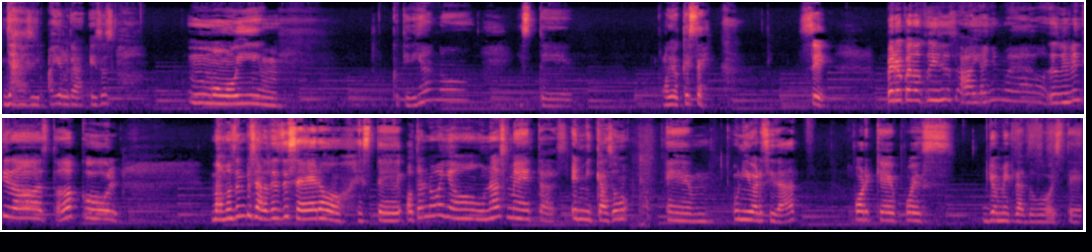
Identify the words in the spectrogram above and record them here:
ya decir, ay Olga, eso es muy cotidiano este, o yo qué sé. Sí. Pero cuando tú dices, ay, año nuevo, 2022, todo cool. Vamos a empezar desde cero. Este, otro nuevo yo, unas metas. En mi caso, em, universidad. Porque pues yo me gradúo este,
